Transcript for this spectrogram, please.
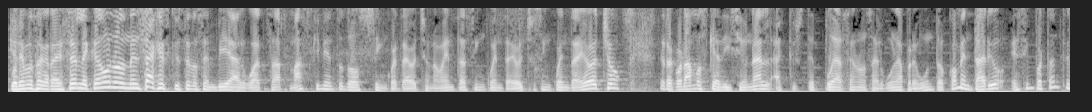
Queremos agradecerle cada uno de los mensajes que usted nos envía al WhatsApp más 502 5890 5858. Le recordamos que adicional a que usted pueda hacernos alguna pregunta o comentario, es importante,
